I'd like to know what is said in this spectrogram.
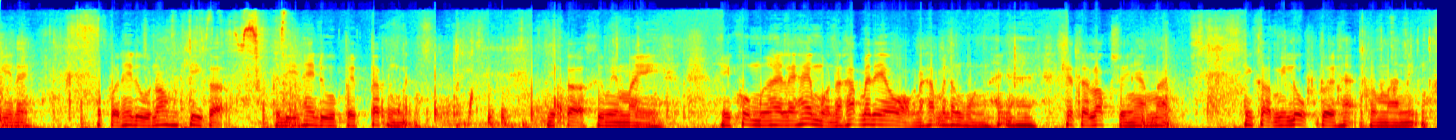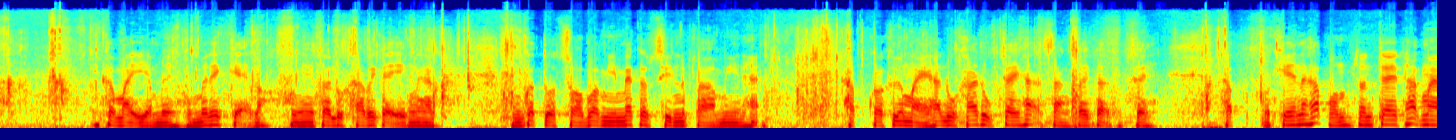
มีอะไร เปิดให้ดูเนาะเมื่ก็พอดีให้ดูไปแป๊บหนึงนะนี่ก็คือใหม่ๆมีคู่มืออะไรให้หมดนะครับ ไม่ได้เอาออกนะครับ ไม่ต้องห่วงแค่จะล็อกสวยงามมาก นี่ก็มีลูกด้วยฮะประมาณนี้นี่ก็ใหม่เอี่ยมเลย ผมไม่ได้แกะเนาะยังไงก็ลูกค้าไปแกะเองนะครับผมก็ตรวจสอบว่ามีแมกกาซีนหรือเปล่ามีนะฮะครับก็คือใหม่ฮะลูกค้าถูกใจฮะสั่งไปก็ถูกใจครับโอเคนะครับ ผมสนใจทักมา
